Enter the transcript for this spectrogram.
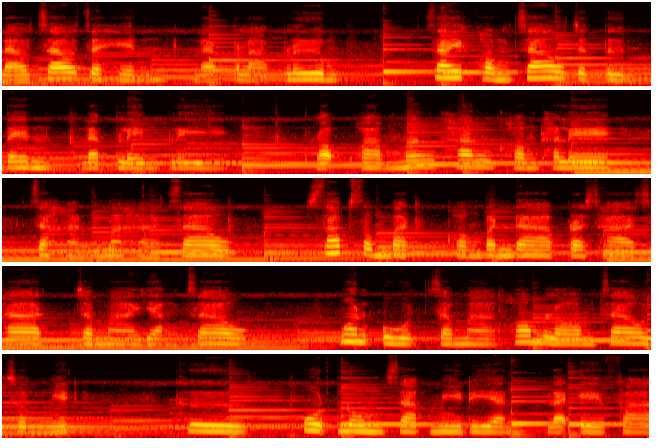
แล้วเจ้าจะเห็นและปลาปลื้ม ใจของเจ้าจะตื่นเต้นและเปลมปลี เพราะความมั่งคั่งของทะเลจะหันมาหาเจ้า ทรัพย์สมบัติของบรรดาประชาชาติจะมาอย่างเจ้ามวลอูดจะมาห้อมล้อมเจ้าจนมิด คือ อูดหนุ่มจากมีเดียนและเอฟา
